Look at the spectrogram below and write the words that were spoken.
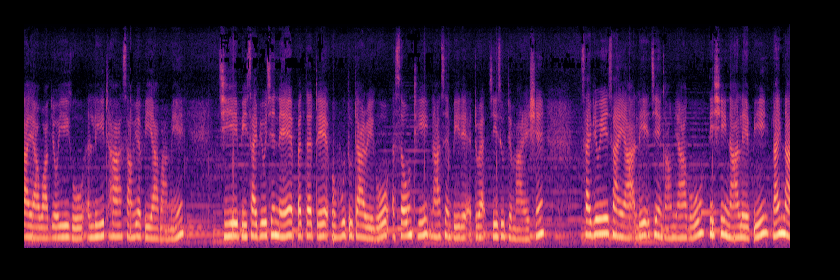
တာယာဝပြောရေးကို အလေးထားဆောင်ရွက်ပေးရပါမယ်။ GAB စိုက်ပျိုးခြင်းနဲ့ပတ်သက်တဲ့ဗဟုသုတတွေကို အဆုံးထိနားဆင်ပေးတဲ့အတွက်ကျေးဇူးတင်ပါတယ်ရှင်။စိုက်ပျိုးရေးဆိုင်ရာအလေးအကျင့်ကောင်းများကိုသိရှိနားလည်ပြီးလိုက်နာ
